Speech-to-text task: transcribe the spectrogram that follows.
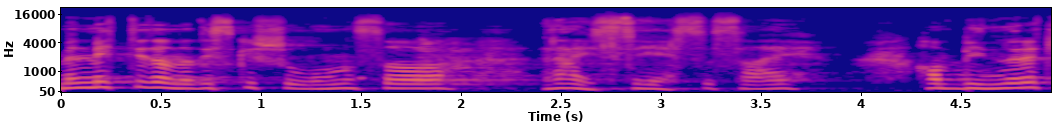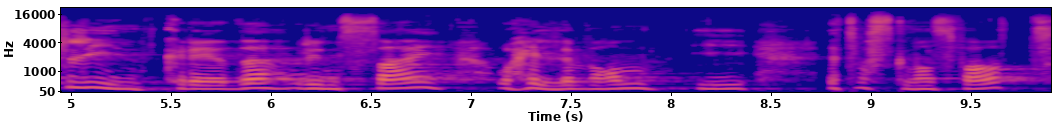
Men midt i denne diskusjonen så reiser Jesus seg. Han binder et linklede rundt seg og heller vann i et vaskevannsfat,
